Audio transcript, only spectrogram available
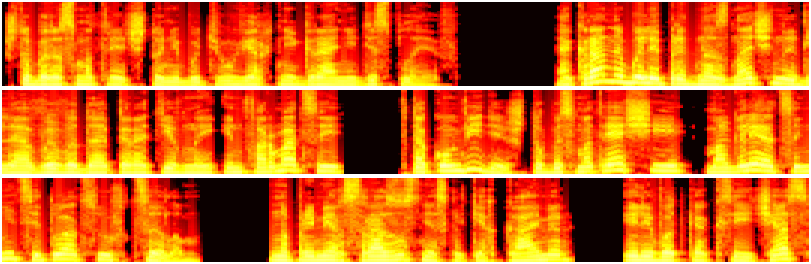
чтобы рассмотреть что-нибудь у верхней грани дисплеев. Экраны были предназначены для вывода оперативной информации в таком виде, чтобы смотрящие могли оценить ситуацию в целом. Например, сразу с нескольких камер, или вот как сейчас,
